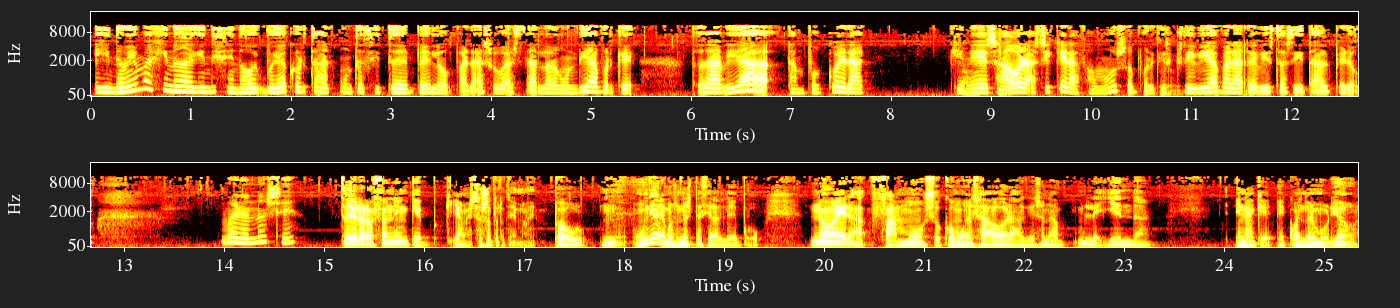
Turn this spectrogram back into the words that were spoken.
Y no me imagino a alguien diciendo, hoy voy a cortar un trocito de pelo para subastarlo algún día, porque todavía tampoco era quien es ahora. Sí que era famoso, porque escribía para revistas y tal, pero bueno, no sé. Te doy la razón en que, ya, esto es otro tema. ¿eh? Poe, un día haremos un especial de Poe. No era famoso como es ahora, que es una leyenda en la que eh, cuando él murió.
